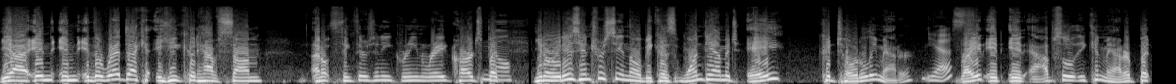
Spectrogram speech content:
Yeah, in, in in the red deck, he could have some. I don't think there's any green raid cards, but No. you know it is interesting though because one damage A could totally matter, Yes. right? It it absolutely can matter, but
